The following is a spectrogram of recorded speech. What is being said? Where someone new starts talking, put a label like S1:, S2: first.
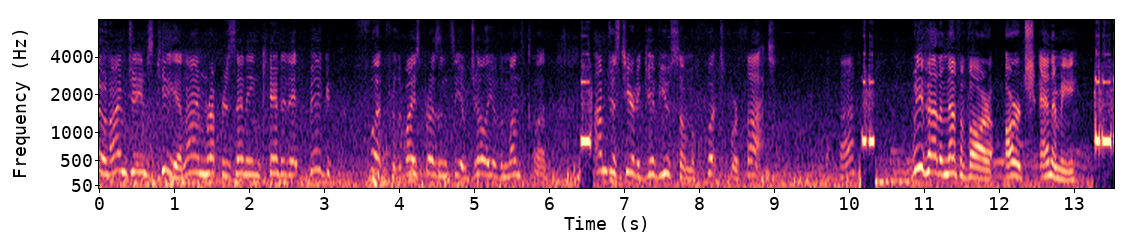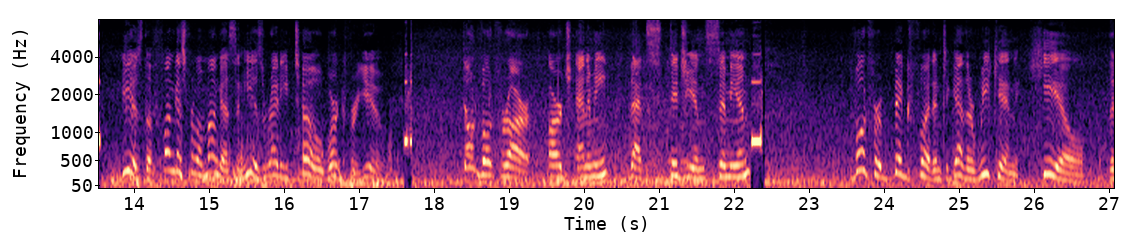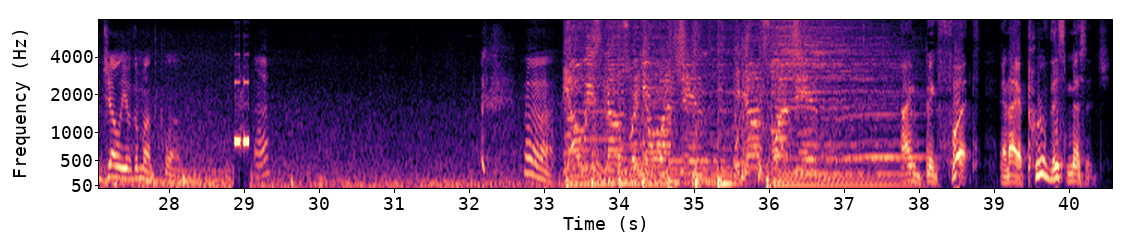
S1: afternoon. I'm James Key, and I'm representing candidate Big Foot for the Vice Presidency of Jelly of the Month Club. I'm just here to give you some foot for thought. Huh? We've had enough of our arch enemy. He is the fungus from among us, and he is ready to work for you. Don't vote for our arch enemy, that Stygian simian. Vote for Bigfoot, and together we can heal the Jelly of the Month Club. Huh? Huh.
S2: He always knows when you're watching. He comes watching.
S3: I'm Bigfoot, and I approve this message.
